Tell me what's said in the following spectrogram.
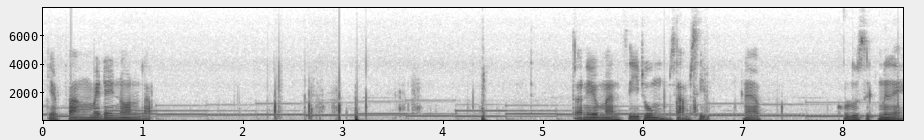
เก็บฟังไม่ได้นอนหลับ ตอนนี้ประมาณสี่ทุ่มสามสิบนะครับ คุณรู้สึกเหนื่อย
